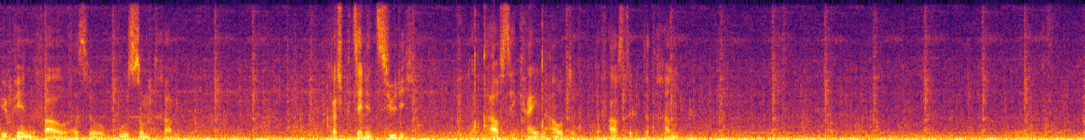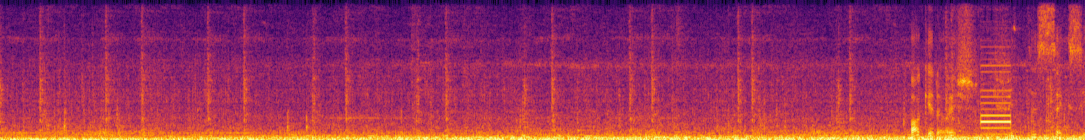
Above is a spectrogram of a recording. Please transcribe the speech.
ÖPNV, also Bus und Tram. Gerade speziell in Zürich. Da brauchst du kein Auto, da fahrst du mit der Tram. Parket euch. Ich finde das sexy.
